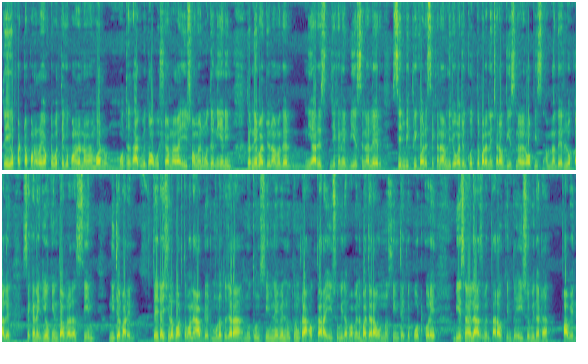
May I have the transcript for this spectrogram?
তো এই অফারটা পনেরোই অক্টোবর থেকে পনেরোই নভেম্বর মধ্যে থাকবে, তো অবশ্যই আপনারা এই সময়ের মধ্যে নিয়ে নিন। তো নেবার জন্য আমাদের নিয়ারেস্ট যেখানে বিএসএনএলের সিম বিক্রি করে, সেখানে আপনি যোগাযোগ করতে পারেন। এছাড়াও বিএসএনএলের অফিস আপনাদের লোকালে সেখানে গিয়েও কিন্তু আপনারা সিম নিতে পারেন। তো এটাই ছিল বর্তমানে আপডেট মূলত যারা নতুন সিম নেবেন, নতুন গ্রাহক, তারাই এই সুবিধা পাবেন, বা যারা অন্য সিম থেকে পোর্ট করে বিএসএনএলে আসবেন, তারাও কিন্তু এই সুবিধাটা পাবেন।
